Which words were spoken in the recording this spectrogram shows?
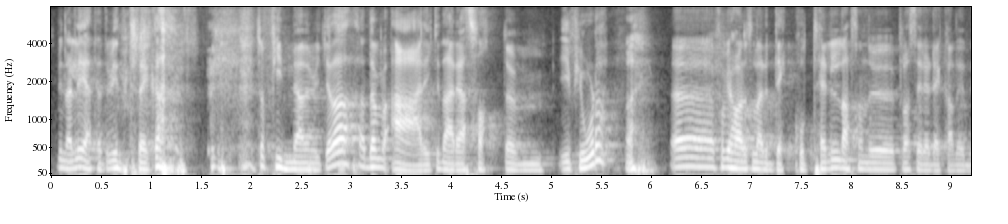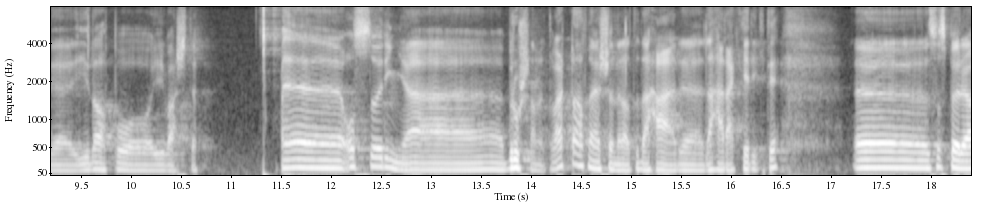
Begynner å lete etter vinterdekka. Så finner jeg dem ikke, da. De er ikke der jeg satt dem i fjor, da. Uh, for vi har et sånt dekkhotell da, som du plasserer dekka dine i da, på, i verkstedet. Uh, og så ringer jeg brorsan etter hvert, da, når jeg skjønner at det her, det her er ikke riktig. Uh, så spør jeg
